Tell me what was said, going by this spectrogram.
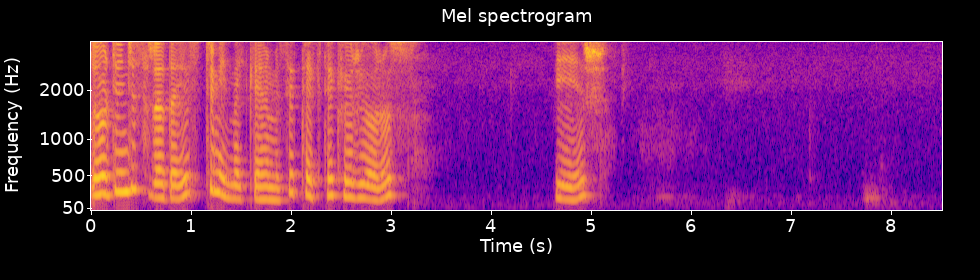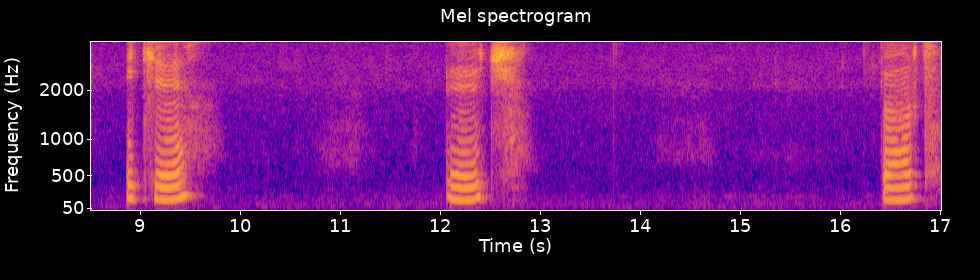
4. sıradayız. Tüm ilmeklerimizi tek tek örüyoruz. 1 2 3 4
